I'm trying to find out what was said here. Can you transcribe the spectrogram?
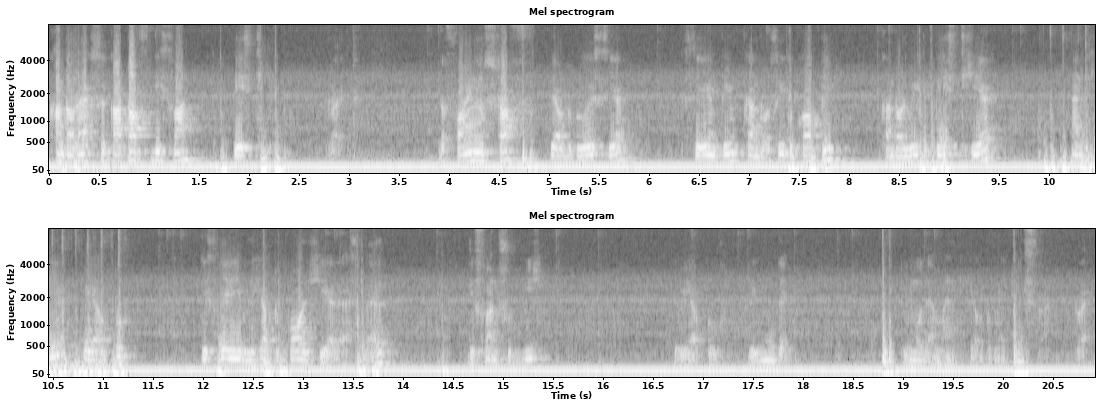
Control X cut off this one paste here. Right. The final stuff you have to do is here. Same thing control C to copy control V to paste here and here we have to this way we have to call here as well. This one should be we have to remove them remove them and you have to make this one right.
